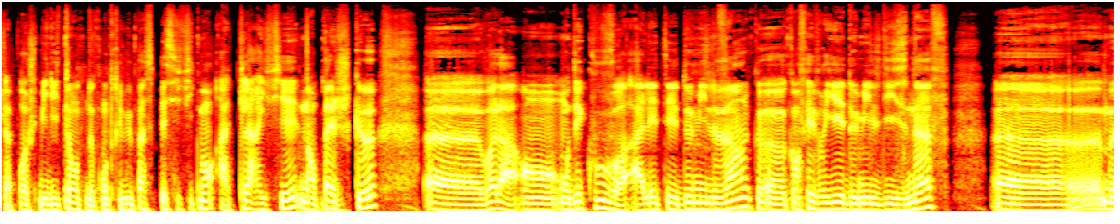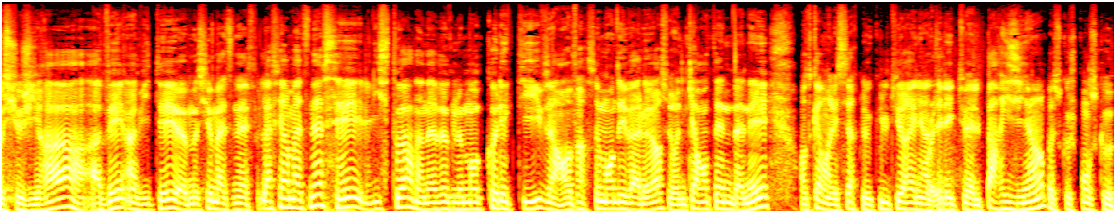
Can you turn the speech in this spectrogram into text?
l'approche militante ne contribue pas spécifiquement à clarifier. N'empêche que euh, voilà, on, on, découvre à l'été 2020 qu'en février 2019 euh, Monsieur Girard avait invité euh, Monsieur Matzneff. L'affaire Matzneff, c'est l'histoire d'un aveuglement collectif, d'un renversement des valeurs sur une quarantaine d'années, en tout cas dans les cercles culturels et intellectuels parisiens, parce que je pense que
